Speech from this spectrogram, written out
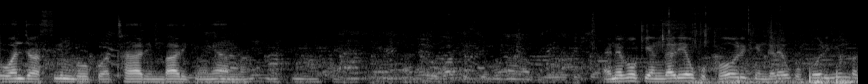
uwanja wa Simba uko hatari, mbali kinyama. Yaani ukiangalia huku poli, ukiangalia huku poli, nyumba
